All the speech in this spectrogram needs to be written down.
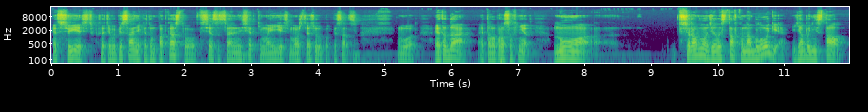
Это все есть. Кстати, в описании к этому подкасту вот, все социальные сетки мои есть. Можете отсюда подписаться. Вот. Это да, это вопросов нет. Но все равно делать ставку на блоге я бы не стал.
